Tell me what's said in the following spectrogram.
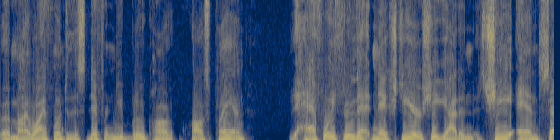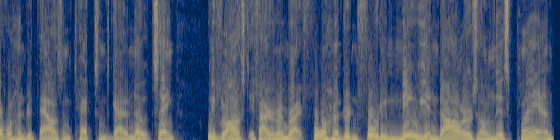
uh, my wife went to this different new Blue Cross plan, halfway through that next year, she got a, she and several hundred thousand Texans got a note saying, "We've lost, if I remember right, four hundred and forty million dollars on this plan,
